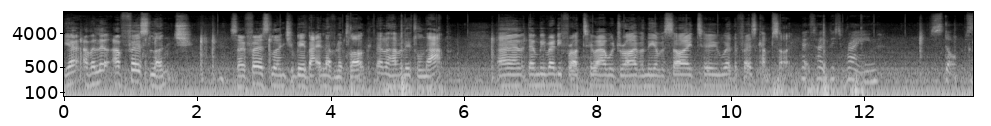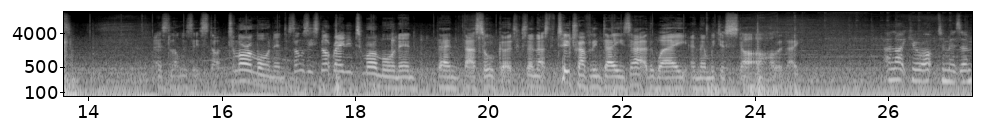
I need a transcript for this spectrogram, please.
yeah. Have a little have first lunch. So first lunch will be about eleven o'clock. Then I'll have a little nap. Uh, then be ready for our two-hour drive on the other side to uh, the first campsite. Let's hope this rain stops. As long as it's not tomorrow morning. As long as it's not raining tomorrow morning, then that's all good. Because then that's the two travelling days out of the way, and then we just start our holiday. I like your optimism.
